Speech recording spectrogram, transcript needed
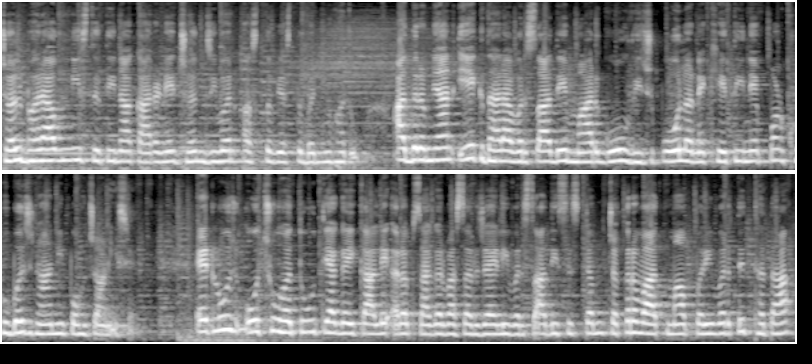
જલભરાવની સ્થિતિના કારણે જનજીવન અસ્તવ્યસ્ત બન્યું હતું. આ દરમિયાન એક ધારા વરસાદે માર્ગો, વીજપોલ અને ખેતીને પણ ખૂબ જ નાની પહોંચાડી છે. એટલું જ ઓછું હતું ત્યાં ગઈકાલે અરબ સાગરમાં સર્જાયેલી વરસાદી સિસ્ટમ ચક્રવાતમાં પરિવર્તિત થતાં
